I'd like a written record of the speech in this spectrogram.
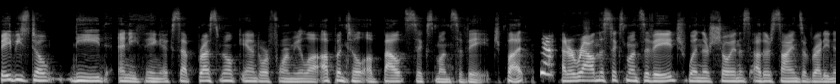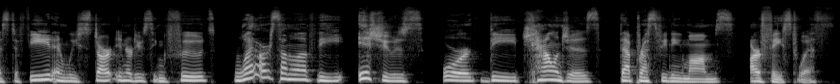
babies don't need anything except breast milk and or formula up until about six months of age. But yeah. at around the six months of age, when they're showing us other signs of readiness to feed and we start introducing foods, what are some of the issues or the challenges that breastfeeding moms are faced with?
